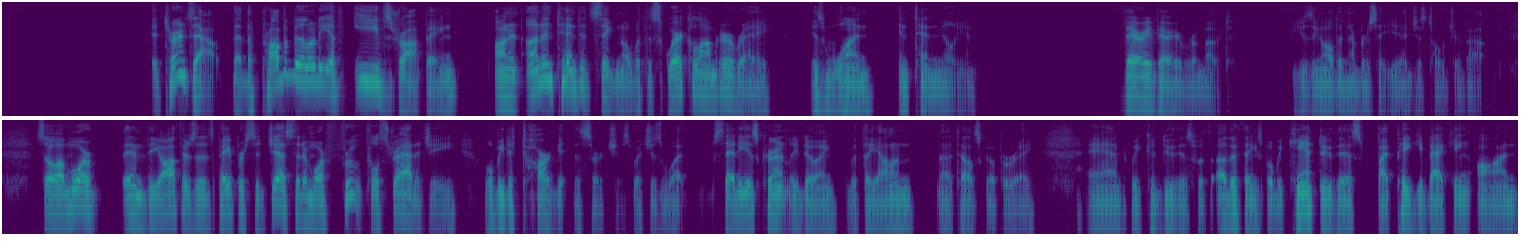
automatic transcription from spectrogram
it turns out that the probability of eavesdropping on an unintended signal with the square kilometer array is 1 in 10 million. Very, very remote, using all the numbers that I just told you about. So, a more, and the authors of this paper suggest that a more fruitful strategy will be to target the searches, which is what SETI is currently doing with the Allen uh, telescope array. And we could do this with other things, but we can't do this by piggybacking on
